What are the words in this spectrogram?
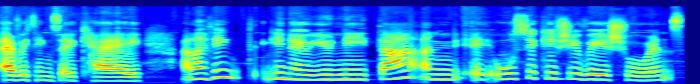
everything's okay. And I think, you know, you need that. And it also gives you reassurance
